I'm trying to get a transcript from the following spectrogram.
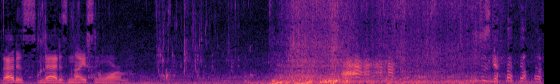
That is that is nice and warm. got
